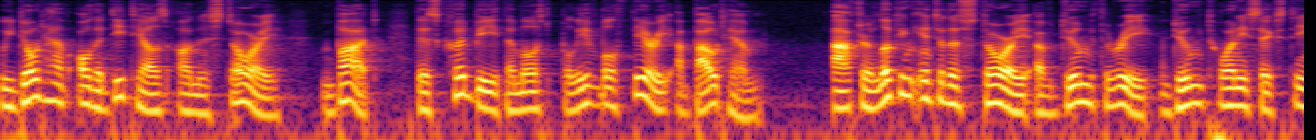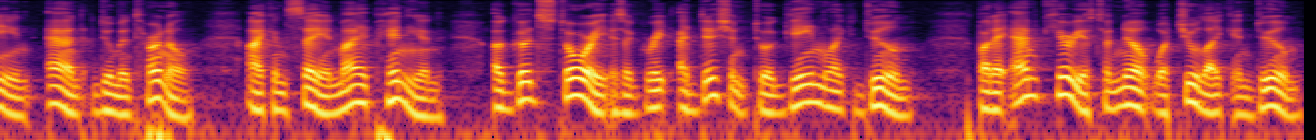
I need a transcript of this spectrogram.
we don't have all the details on this story, but this could be the most believable theory about him. After looking into the story of Doom 3, Doom 2016, and Doom Eternal, I can say, in my opinion, a good story is a great addition to a game like Doom, but I am curious to know what you like in Doom.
